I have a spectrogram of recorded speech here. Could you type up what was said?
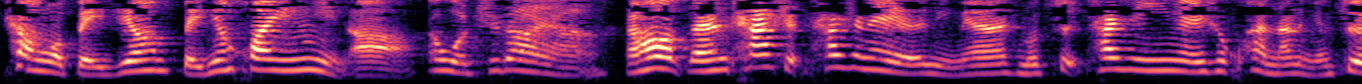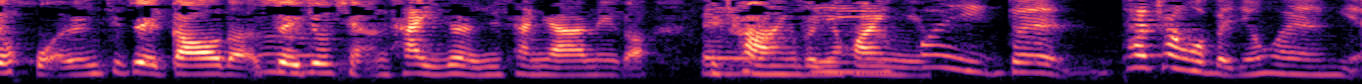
唱过《北京北京欢迎你》呢。啊，我知道呀。然后，反正他是他是那个里面什么最，他是因为是快男里面最火、人气最高的，所以就选了他一个人去参加那个，去唱一个《北京欢迎你》。欢迎，对。他唱过《北京欢迎你》，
